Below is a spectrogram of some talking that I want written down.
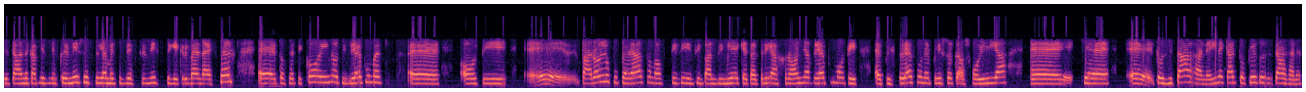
ζητάνε κάποιες διευκρινήσεις. Στείλαμε τις διευκρινήσεις συγκεκριμένα εχθές. Ε, το θετικό είναι ότι βλέπουμε ε, ότι ε, παρόλο που περάσαμε αυτή την, την πανδημία και τα τρία χρόνια, βλέπουμε ότι επιστρέφουν πίσω τα σχολεία ε, και ε, το ζητάγανε. Είναι κάτι το οποίο το ζητάγανε.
